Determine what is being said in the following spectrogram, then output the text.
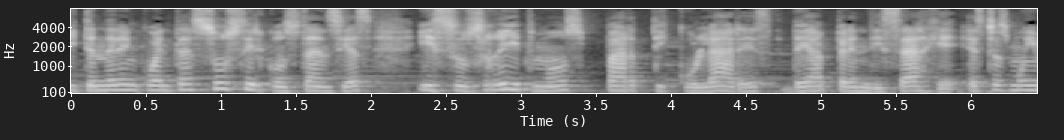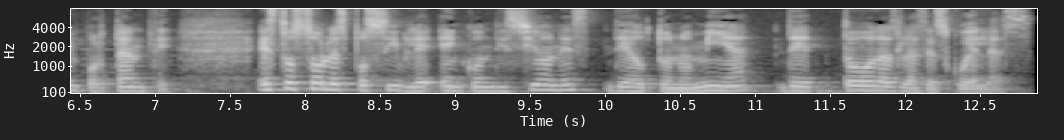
y tener en cuenta sus circunstancias y sus ritmos particulares de aprendizaje. Esto es muy importante. Esto solo es posible en condiciones de autonomía de todas las escuelas.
